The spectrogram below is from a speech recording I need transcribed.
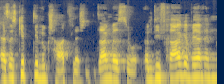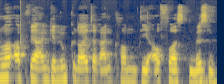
also es gibt genug Schadflächen, sagen wir es so. Und die Frage wäre nur, ob wir an genug Leute rankommen, die aufforsten müssen.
